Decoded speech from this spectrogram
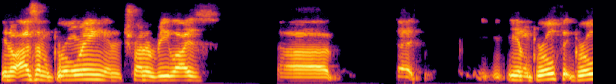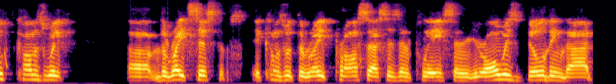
you know as i'm growing and trying to realize uh that you know growth growth comes with uh, the right systems. It comes with the right processes in place and you're always building that.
